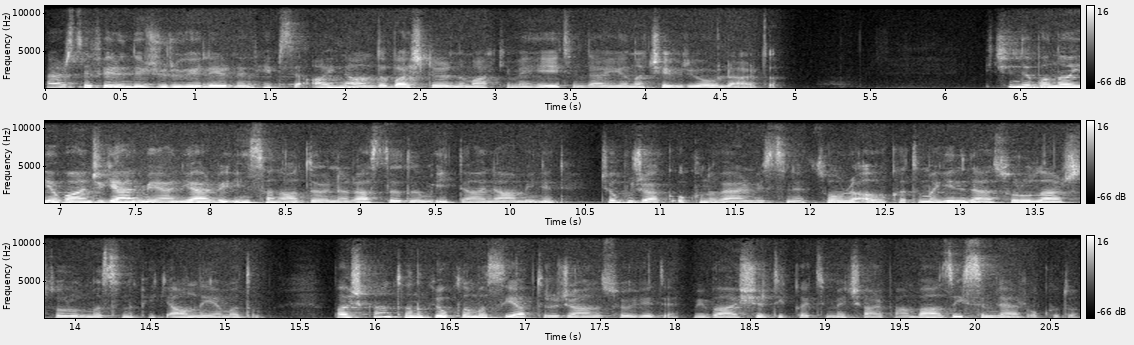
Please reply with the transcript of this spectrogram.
her seferinde jüri üyelerinin hepsi aynı anda başlarını mahkeme heyetinden yana çeviriyorlardı. İçinde bana yabancı gelmeyen yer ve insan adlarına rastladığım iddianamenin çabucak okunu vermesini, sonra avukatıma yeniden sorular sorulmasını pek anlayamadım. Başkan tanık yoklaması yaptıracağını söyledi. Mübaşir dikkatime çarpan bazı isimler okudu.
